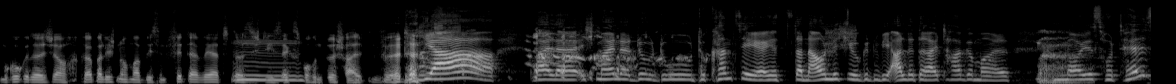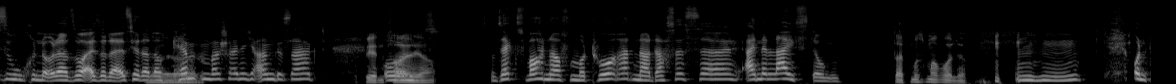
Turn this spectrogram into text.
mal gucken, dass ich auch körperlich noch mal ein bisschen fitter werde, dass ich die sechs Mm. Wochen durchhalten würde. Ja, weil äh, ich meine, du, du, du kannst dir ja jetzt dann auch nicht irgendwie alle drei Tage mal ein neues Hotel suchen oder so. Also da ist ja dann auch Campen wahrscheinlich angesagt. auf jeden Fall, ja. Und sechs Wochen auf dem Motorrad, na, das ist äh, eine Leistung. Das muss man wollen. Mhm. Und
